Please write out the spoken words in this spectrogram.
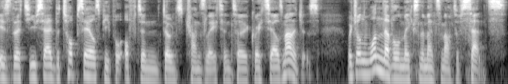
is that you said the top salespeople often don't translate into great sales managers, which on one level makes an immense amount of sense,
